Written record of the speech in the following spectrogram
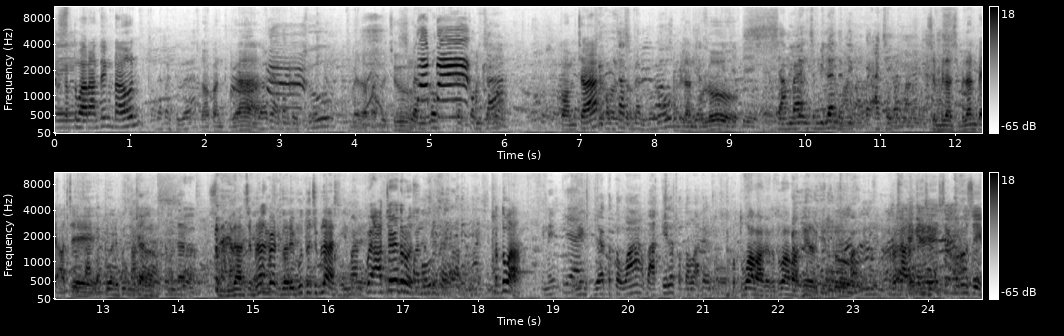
Ketua ranting tahun 82. 87, 87. 90, Komca, Komca Komca 90, 90. sampai 9 jadi PAC. 99 PAC. Sampai 2017. 99 sampai 2017. PAC terus. Ketua. Dia ketua, wakil, ketua wakil. Ketua wakil ketua wakil gitu. Terus saiki sing ngurusi.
